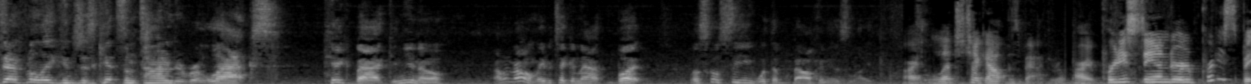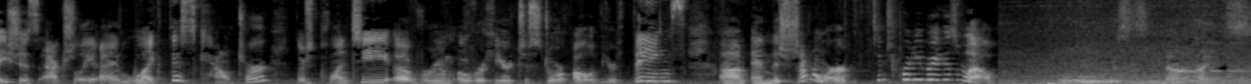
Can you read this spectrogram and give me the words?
definitely can just get some time to relax, kick back, and you know, I don't know, maybe take a nap. But let's go see what the balcony is like. All right, let's check out this bathroom. All right, pretty standard, pretty spacious actually. I like this counter. There's plenty of room over here to store all of your things. Um, and the shower seems pretty big as well. Ooh, this is nice.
